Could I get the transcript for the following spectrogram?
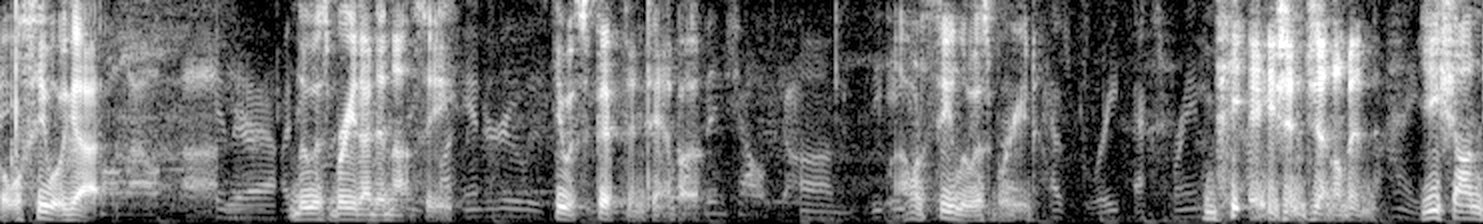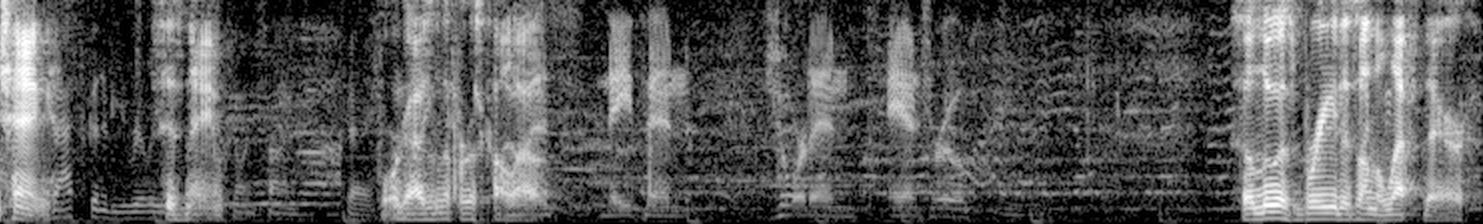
But we'll see what we got. Uh, Lewis Breed, I did not see. He was fifth in Tampa. Ben Chalska. The I want to see Lewis Breed. Has great X-frame. The Asian gentleman, Yishan Cheng. That's going to be really. Is his name. showing sign. Okay. Four guys in the first call out. Nathan, Jordan, Andrew. So Lewis Breed is on the left there. There you go. There you go. Now,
